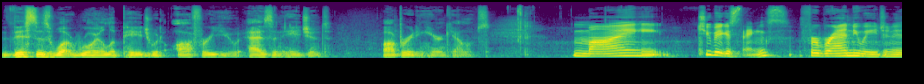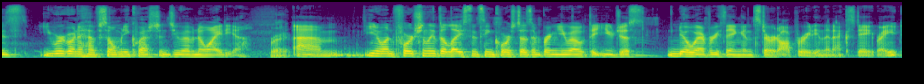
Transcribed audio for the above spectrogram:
this is what Royal LePage would offer you as an agent operating here in Kamloops? My two biggest things for a brand new agent is you are going to have so many questions you have no idea. Right. Um, you know, unfortunately, the licensing course doesn't bring you out that you just know everything and start operating the next day, right?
